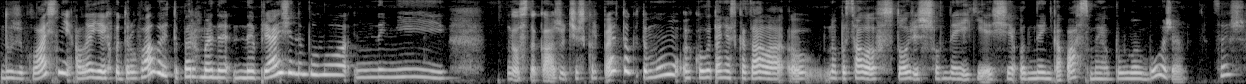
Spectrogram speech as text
Дуже класні, але я їх подарувала, і тепер в мене не пряжі не було, ні, власне кажучи, шкарпеток. Тому, е, коли Таня сказала, е, написала в сторіс, що в неї є ще одненька пасма, я думаю, боже, це ж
